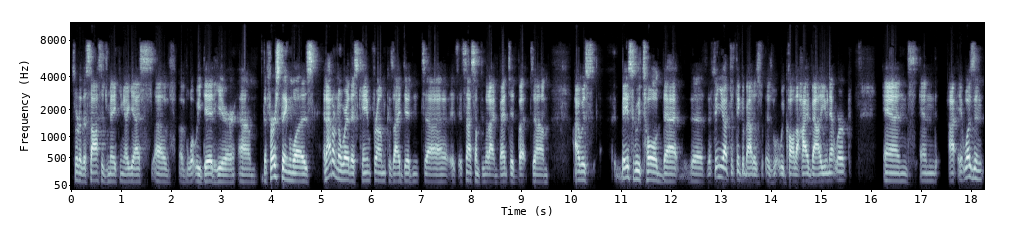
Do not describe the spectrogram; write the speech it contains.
sort of the sausage making, I guess, of of what we did here. Um, the first thing was, and I don't know where this came from because I didn't. Uh, it's, it's not something that I invented, but um, I was basically told that the the thing you have to think about is is what we call the high value network and and I, it wasn't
